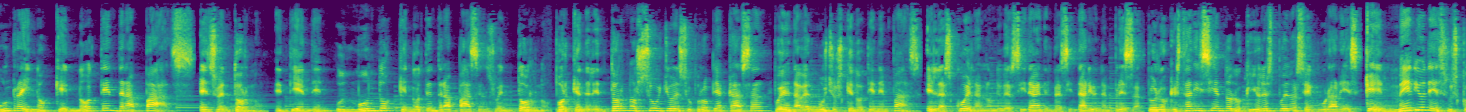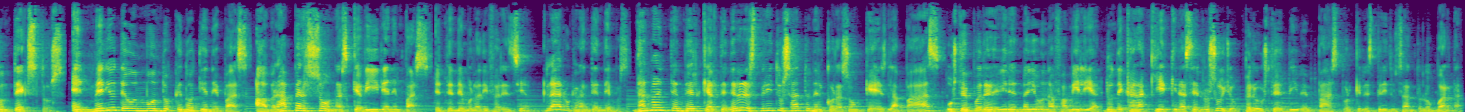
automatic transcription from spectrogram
un reino que no tendrá paz en su entorno. ¿Entienden? Un mundo que no tendrá paz en su entorno. Porque en el entorno suyo, en su propia casa, pueden haber muchos que no tienen paz. En la escuela, en la universidad, en el vecindario, en la empresa. Pero lo que está diciendo, lo que yo les puedo asegurar es que en medio de sus contextos, en medio de un mundo que no tiene paz, habrá personas que viven en paz. ¿Entendemos la diferencia? Claro que la entendemos. Dando a entender que al tener el Espíritu Santo en el corazón, que es la paz, usted puede vivir en medio de una familia donde cada quien quiere hacer lo suyo, pero usted vive en paz porque el Espíritu Santo lo guarda.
